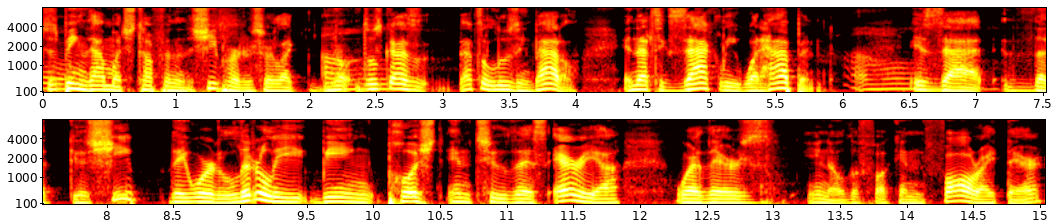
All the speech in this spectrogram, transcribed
just being that much tougher than the sheep herders. So like, no, those guys, that's a losing battle, and that's exactly what happened. Is that the, the sheep? They were literally being pushed into this area where there's you know the fucking fall right there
